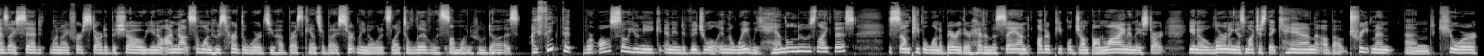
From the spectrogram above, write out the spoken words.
as I said when I first started the show, you know, I'm not someone who's heard the words you have breast cancer, but I certainly know what it's like to live with someone who mm-hmm. does. I think that we're all so unique and individual in the way we handle news like this. Some people want to bury their head in the sand. Other people jump online and they start, you know, learning as much as they can about treatment and cure.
